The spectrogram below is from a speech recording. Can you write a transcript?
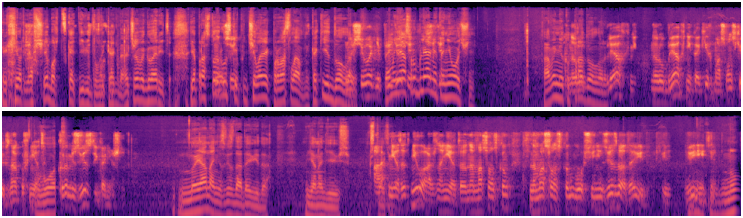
Георгий, вообще, можно сказать, не видел никогда. О чем вы говорите? Я простой ну, русский сегодня... человек православный. Какие доллары? Ну, сегодня придете... У меня с рублями-то не очень. А вы мне тут на про доллары. Рублях, на рублях никаких масонских знаков нет. Вот. Кроме звезды, конечно. Но и она не звезда Давида, я надеюсь. А, кстати. А, нет, это не важно. Нет, на масонском, на масонском вовсе не звезда Давида. Извините. Ну,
